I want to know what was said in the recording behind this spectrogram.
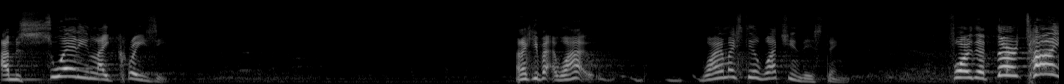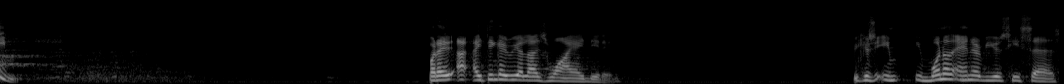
I'm sweating like crazy. And I keep, why, why am I still watching this thing? For the third time. But I, I think I realized why I did it. Because in, in one of the interviews, he says,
